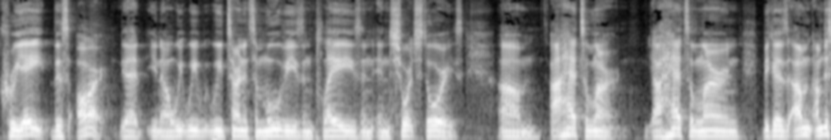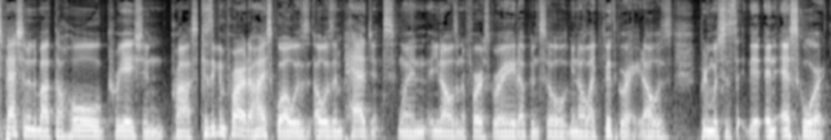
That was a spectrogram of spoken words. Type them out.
create this art that you know we we we turn into movies and plays and, and short stories. Um, I had to learn. I had to learn because I'm I'm just passionate about the whole creation process. Because even prior to high school, I was I was in pageants when you know I was in the first grade up until you know like fifth grade. I was pretty much an escort,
